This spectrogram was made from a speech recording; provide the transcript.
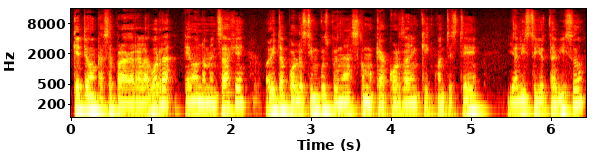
¿Qué tengo que hacer para agarrar la gorra? Te mando un mensaje. Ahorita por los tiempos, pues nada, es como que acordar en que cuando esté ya listo, yo te aviso.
